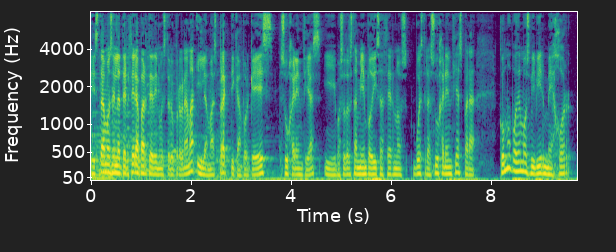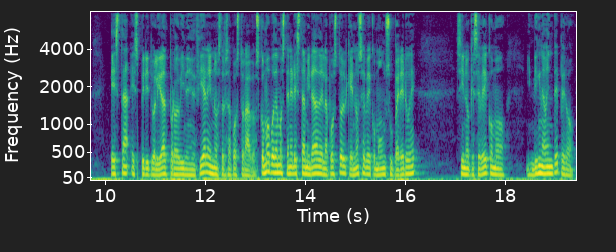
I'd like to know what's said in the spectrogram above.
Estamos en la tercera parte de nuestro programa y la más práctica porque es sugerencias y vosotros también podéis hacernos vuestras sugerencias para cómo podemos vivir mejor esta espiritualidad providencial en nuestros apostolados. ¿Cómo podemos tener esta mirada del apóstol que no se ve como un superhéroe, sino que se ve como indignamente, pero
